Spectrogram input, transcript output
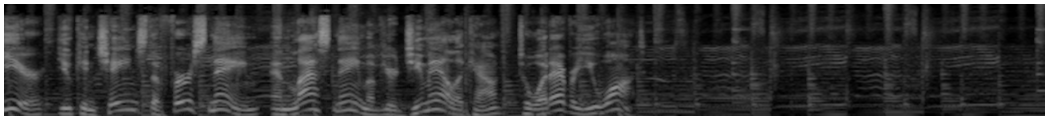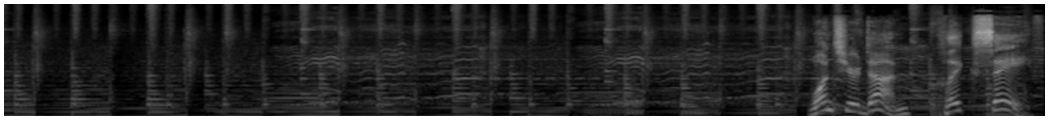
Here, you can change the first name and last name of your Gmail account to whatever you want. Once you're done, click Save.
